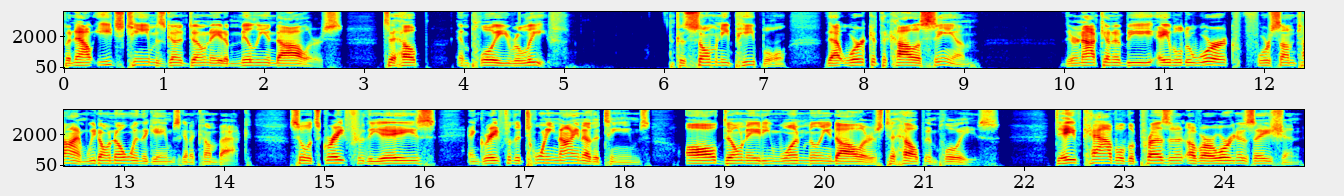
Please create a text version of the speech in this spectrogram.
but now each team is going to donate a million dollars to help employee relief because so many people that work at the Coliseum they're not going to be able to work for some time. We don't know when the game's going to come back. So it's great for the A's and great for the 29 other teams, all donating $1 million to help employees. Dave Kaval, the president of our organization,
